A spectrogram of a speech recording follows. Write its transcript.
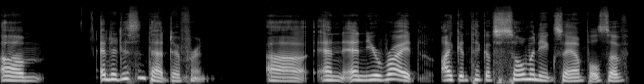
um, and it isn't that different. Uh, and and you're right. I can think of so many examples of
